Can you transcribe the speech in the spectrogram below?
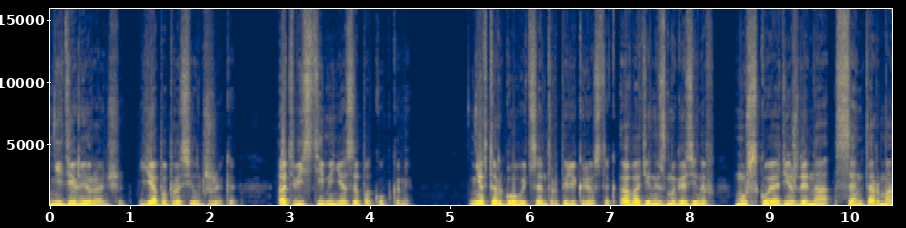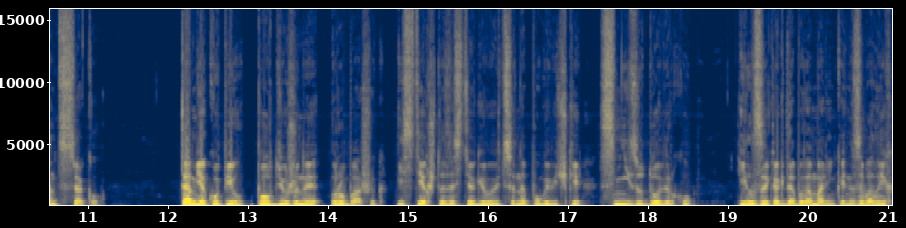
Недели раньше я попросил Джека отвезти меня за покупками. Не в торговый центр перекресток, а в один из магазинов мужской одежды на Сент-Арманд-Секл. Там я купил полдюжины рубашек из тех, что застегиваются на пуговички снизу доверху. Илза, когда была маленькой, называла их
